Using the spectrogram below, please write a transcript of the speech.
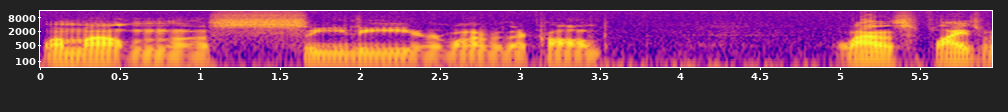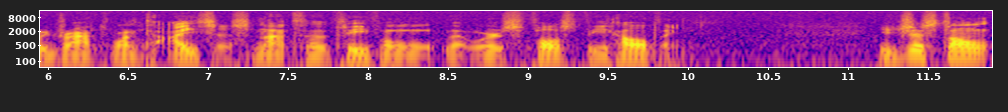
one mountain, the CD or whatever they're called, a lot of the supplies we dropped went to ISIS, not to the people that we're supposed to be helping. You just don't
